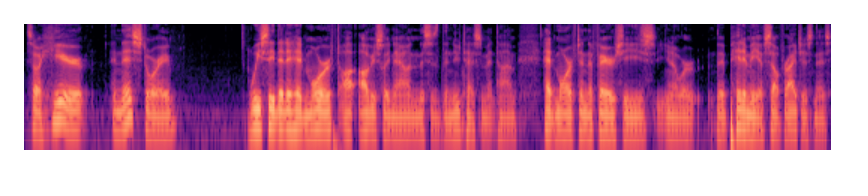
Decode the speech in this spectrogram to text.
So here in this story we see that it had morphed obviously now and this is the new testament time had morphed in the pharisees you know were the epitome of self-righteousness.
